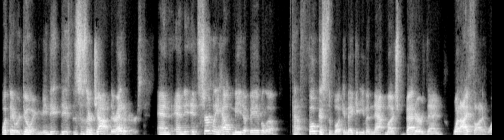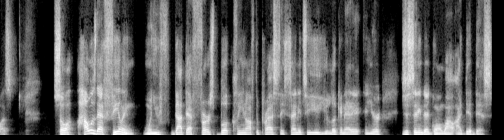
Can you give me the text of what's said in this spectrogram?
what they were doing. I mean, these, this is their job; they're editors, and and it certainly helped me to be able to kind of focus the book and make it even that much better than what I thought it was. So, how was that feeling when you got that first book clean off the press? They send it to you, you're looking at it, and you're just sitting there going, "Wow, I did this."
